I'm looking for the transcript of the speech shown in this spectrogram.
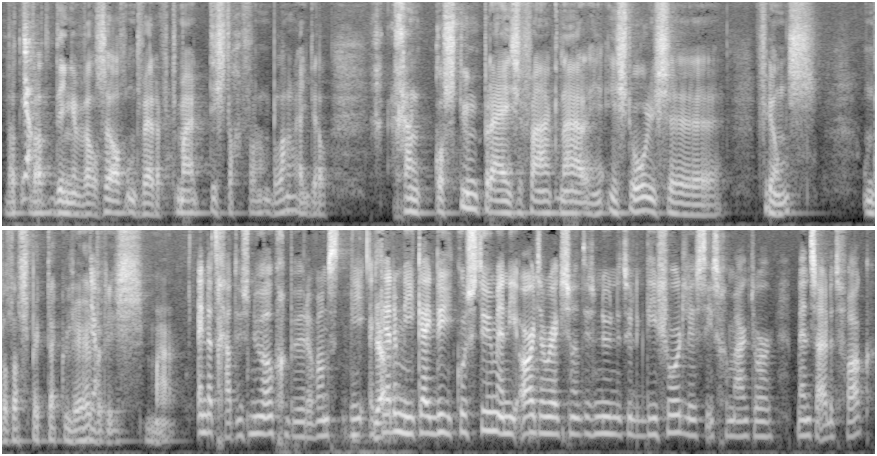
wat, Ja. wat dingen wel zelf ontwerpt. Maar het is toch voor een belangrijk deel. Gaan kostuumprijzen vaak naar historische films. Omdat dat spectaculairder Ja. is. Maar En dat gaat dus nu ook gebeuren. Want die Ja. Academy, kijk, die kostuum en die art direction... dat is nu natuurlijk, die shortlist is gemaakt door mensen uit het vak.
